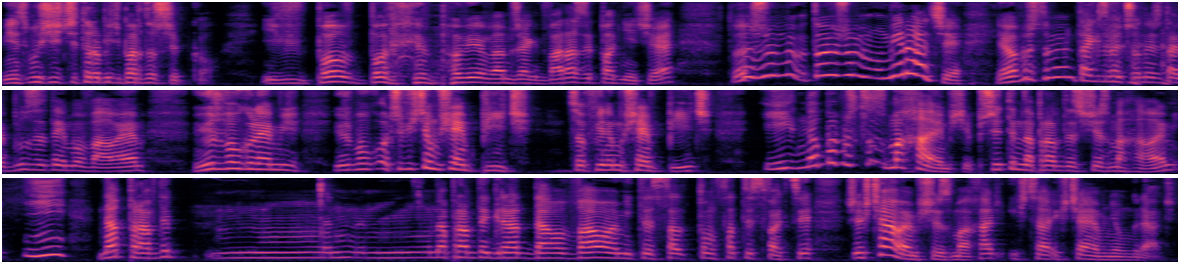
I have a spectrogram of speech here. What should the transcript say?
Więc musicie to robić bardzo szybko. I po, po, powiem wam, że jak dwa razy padniecie, to już, to już umieracie. Ja po prostu byłem tak zmęczony, że tak bluzę zdejmowałem. Już w ogóle mi, już oczywiście musiałem pić, co chwilę musiałem pić i no po prostu zmachałem się. Przy tym naprawdę się zmachałem i naprawdę mm, naprawdę gra dawała mi tę tą satysfakcję, że chciałem się zmachać i chca, chciałem w nią grać.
